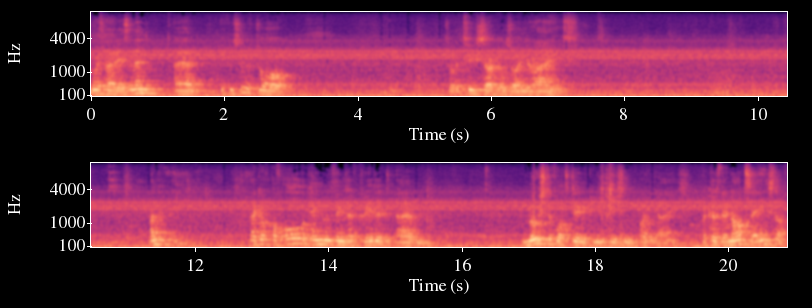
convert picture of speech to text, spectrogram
go with how it is, and then um, if you sort of draw sort of two circles around your eyes, and like of, of all the penguin things I've created, um, most of what's doing the communication are the eyes because they're not saying stuff.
